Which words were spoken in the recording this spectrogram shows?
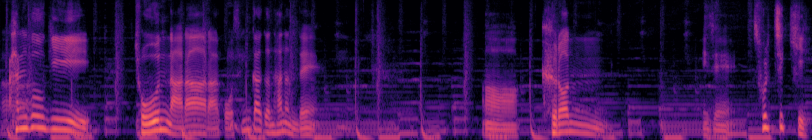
아, 한국이 좋은 나라라고 생각은 하는데 음. 어 그런 이제 솔직히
